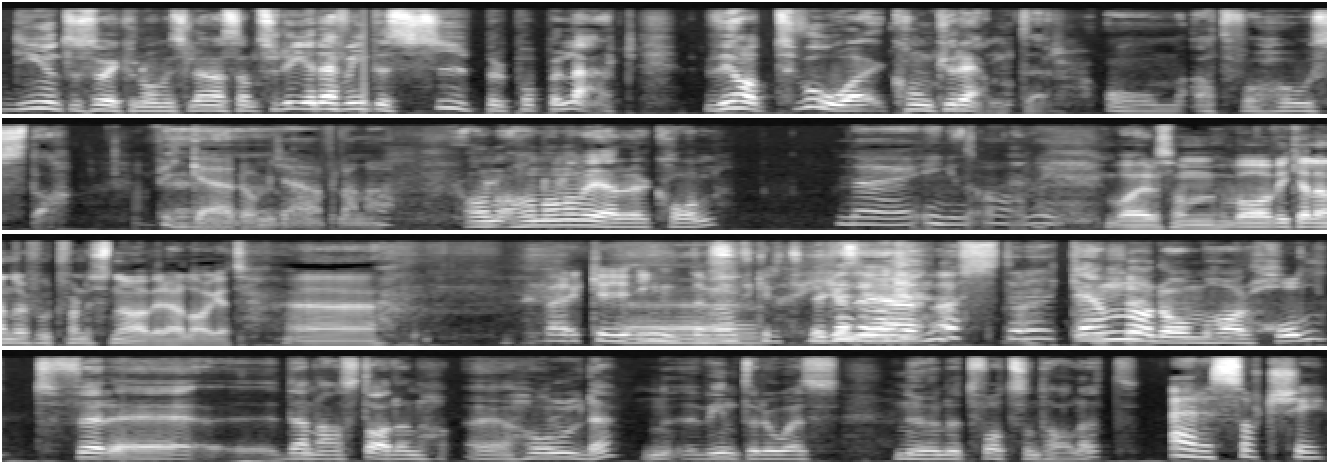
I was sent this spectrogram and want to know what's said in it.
det är ju inte så ekonomiskt lönsamt, så det är därför inte superpopulärt. Vi har två konkurrenter om att få hosta. Vilka är de jävlarna? Har, har någon av er koll? Nej, ingen aning. Vad är det som, vad, vilka länder har fortfarande snö vid det här laget? Eh, Verkar ju inte vara Eh, ett jag kriterium. säga- Österrike? En av dem har hållit för eh, denna staden eh, hållde vinter-OS nu under 2000-talet. Är det Sochi?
